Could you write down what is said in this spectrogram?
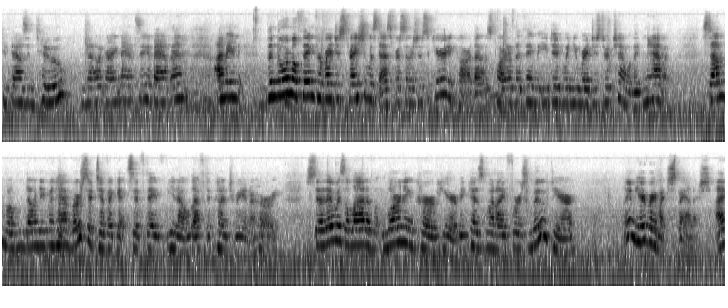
2002? Is that what right, Nancy, about then? I mean, the normal thing for registration was to ask for a social security card. That was part of the thing that you did when you registered a child. Well, they didn't have it. Some of them don't even have birth certificates if they've, you know, left the country in a hurry. So there was a lot of learning curve here because when I first moved here, I didn't hear very much Spanish. I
